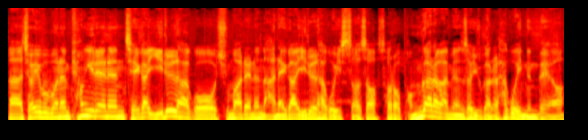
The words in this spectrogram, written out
아, 저희 부부는 평일에는 제가 일을 하고 주말에는 아내가 일을 하고 있어서 서로 번갈아 가면서 육아를 하고 있는데요.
